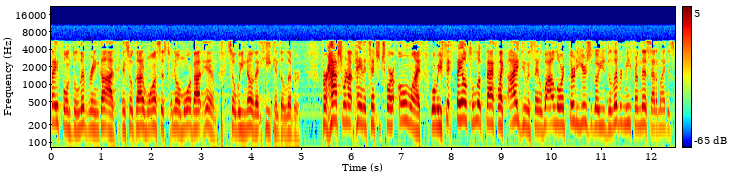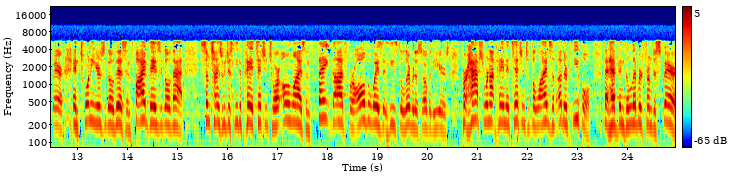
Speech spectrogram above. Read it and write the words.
faithful and delivering God. And so God wants us to know more about Him so we know that He can deliver. Perhaps we're not paying attention to our own life where we fail to look back like I do and say, Wow, Lord, 30 years ago you delivered me from this out of my despair, and 20 years ago this, and five days ago that. Sometimes we just need to pay attention to our own lives and thank God for all the ways that He's delivered us over the years. Perhaps we're not paying attention to the lives of other people that have been delivered from despair,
